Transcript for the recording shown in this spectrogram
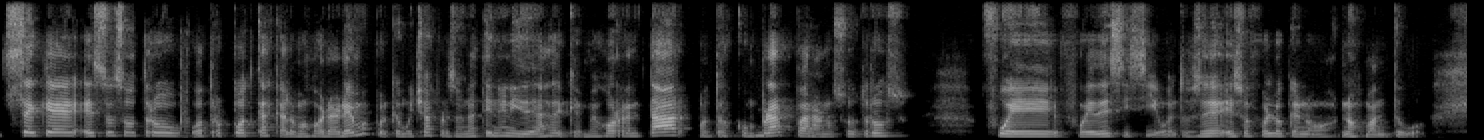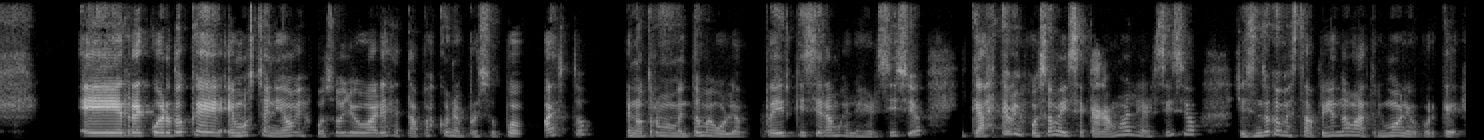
sé que eso es otro, otro podcast que a lo mejor haremos, porque muchas personas tienen ideas de que es mejor rentar, otros comprar, para nosotros fue, fue decisivo. Entonces, eso fue lo que nos, nos mantuvo. Eh, recuerdo que hemos tenido, mi esposo y yo, varias etapas con el presupuesto. En otro momento me volvió a pedir que hiciéramos el ejercicio y cada vez que mi esposo me dice que hagamos el ejercicio, yo siento que me está pidiendo matrimonio porque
